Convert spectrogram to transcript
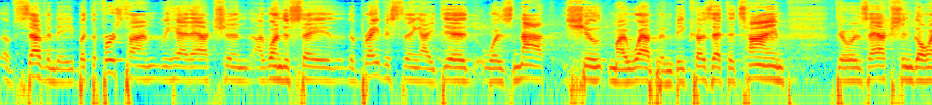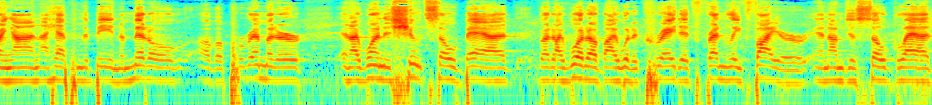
of 70. But the first time we had action, I wanted to say the bravest thing I did was not shoot my weapon because at the time there was action going on. I happened to be in the middle of a perimeter and I wanted to shoot so bad, but I would have I would have created friendly fire, and I'm just so glad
